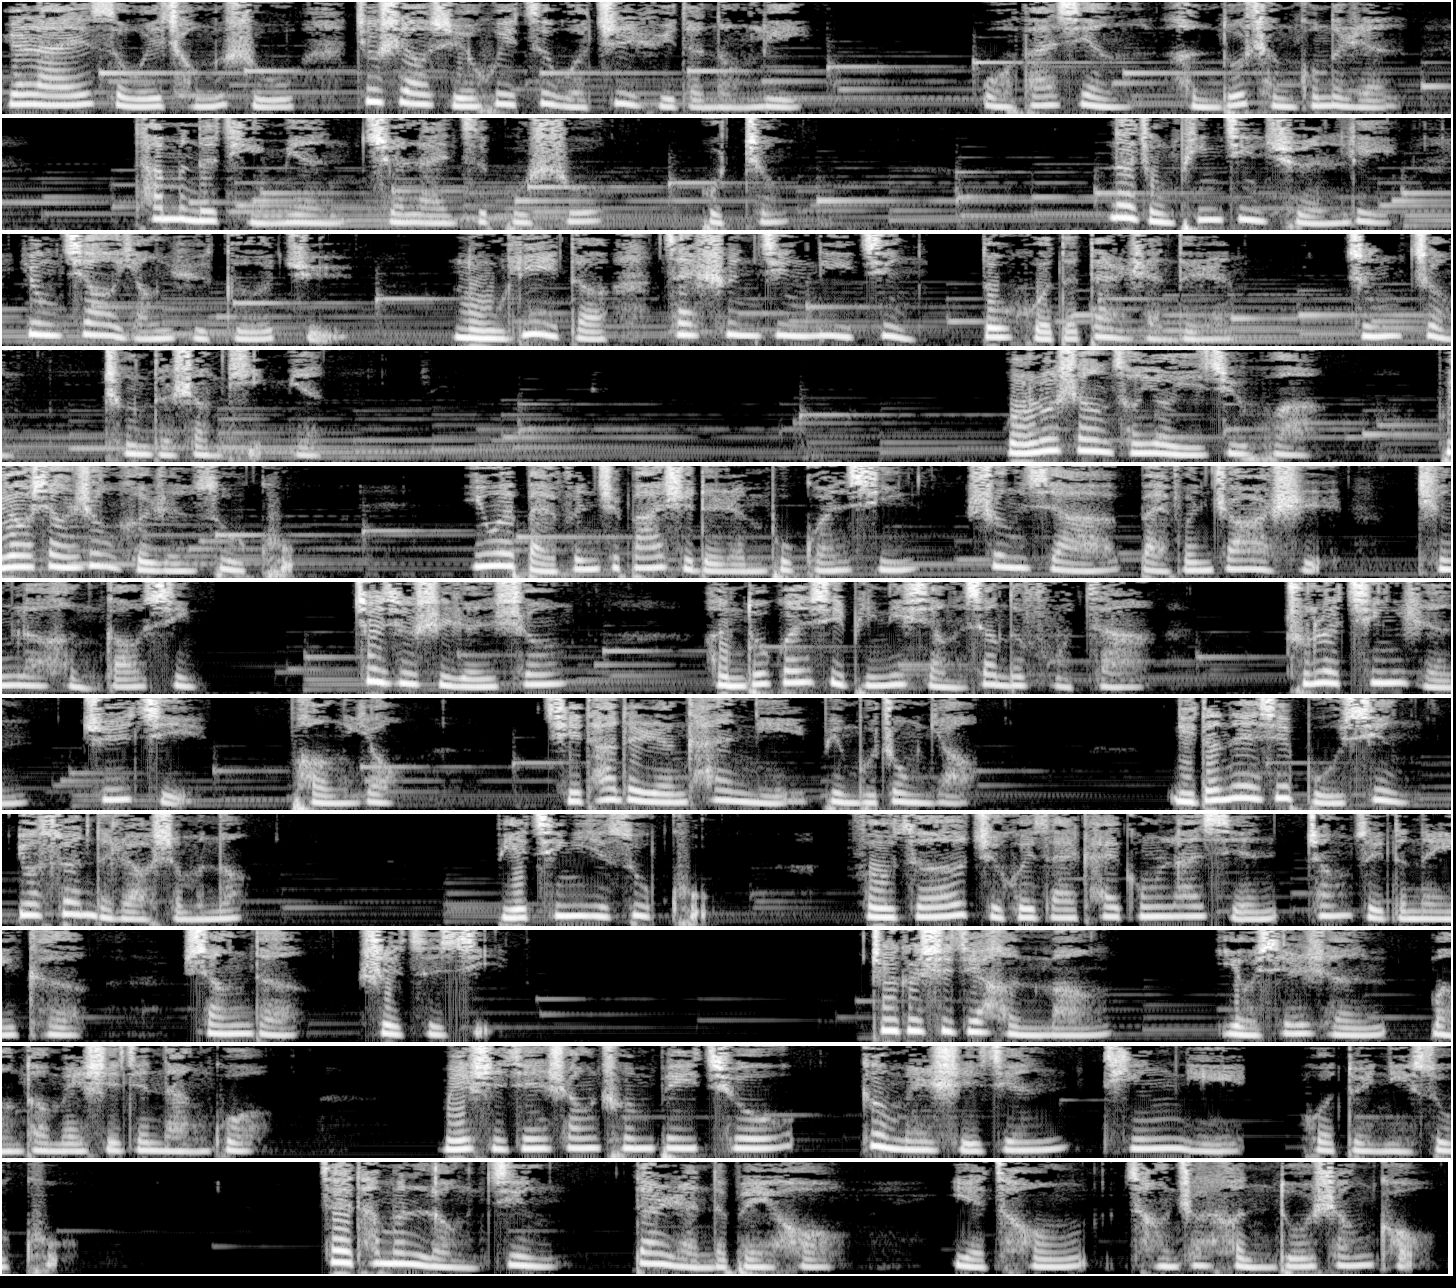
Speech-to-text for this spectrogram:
原来所谓成熟，就是要学会自我治愈的能力。我发现很多成功的人，他们的体面全来自不说、不争。那种拼尽全力，用教养与格局，努力的在顺境逆境都活得淡然的人。”真正称得上体面。网络上曾有一句话：“不要向任何人诉苦，因为百分之八十的人不关心，剩下百分之二十听了很高兴。”这就是人生，很多关系比你想象的复杂。除了亲人、知己、朋友，其他的人看你并不重要。你的那些不幸。又算得了什么呢？别轻易诉苦，否则只会在开弓拉弦、张嘴的那一刻，伤的是自己。这个世界很忙，有些人忙到没时间难过，没时间伤春悲秋，更没时间听你或对你诉苦。在他们冷静淡然的背后，也曾藏着很多伤口。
